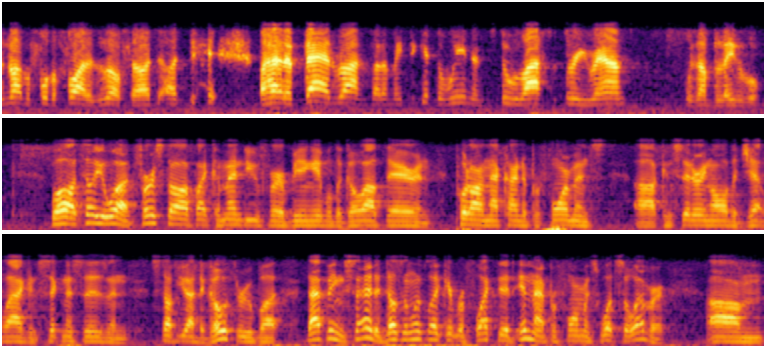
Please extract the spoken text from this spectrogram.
the night before the fight as well. So I, I, I had a bad run, but I mean to get the win and still last the three rounds was unbelievable. Well, I'll tell you what. First off, I commend you for being able to go out there and put on that kind of performance, uh, considering all the jet lag and sicknesses and stuff you had to go through. But that being said, it doesn't look like it reflected in that performance whatsoever. Um,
